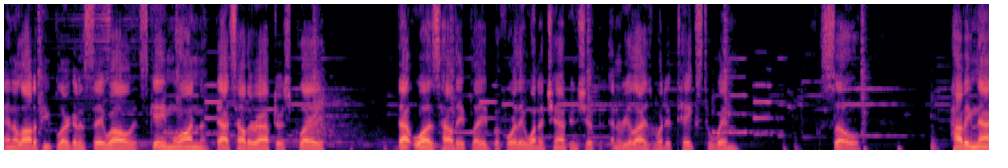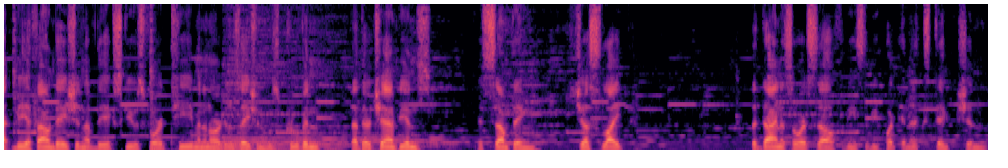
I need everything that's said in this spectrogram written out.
And a lot of people are going to say, well, it's game 1, that's how the Raptors play. That was how they played before they won a championship and realized what it takes to win. So, having that be a foundation of the excuse for a team and an organization who's proven that they're champions is something just like the dinosaur itself needs to be put in extinction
